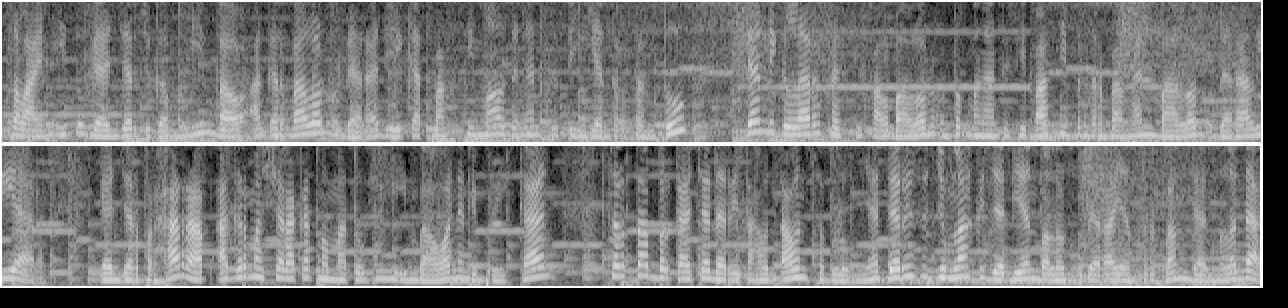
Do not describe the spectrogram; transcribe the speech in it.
Selain itu, Ganjar juga mengimbau agar balon udara diikat maksimal dengan ketinggian tertentu dan digelar festival balon untuk mengantisipasi penerbangan balon udara liar. Ganjar berharap agar masyarakat mematuhi imbauan yang diberikan serta berkaca dari tahun-tahun sebelumnya dari sejumlah kejadian balon udara yang terbang dan meledak.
